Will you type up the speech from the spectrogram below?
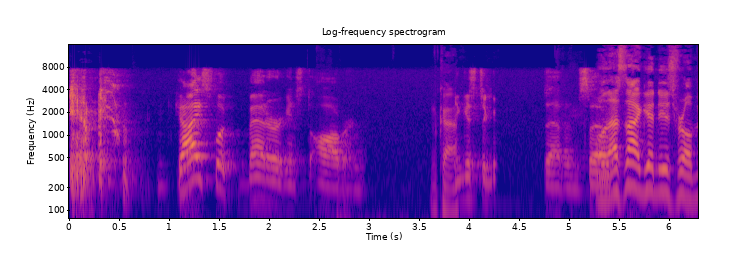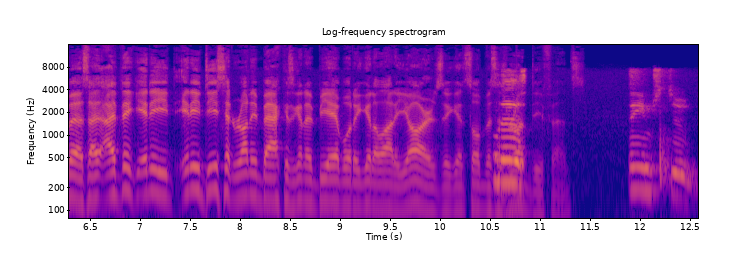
Guice looked better against Auburn Okay. against a good seven. So Well, that's not good news for Ole Miss. I, I think any any decent running back is going to be able to get a lot of yards against Ole Miss's Well, run defense. seems to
